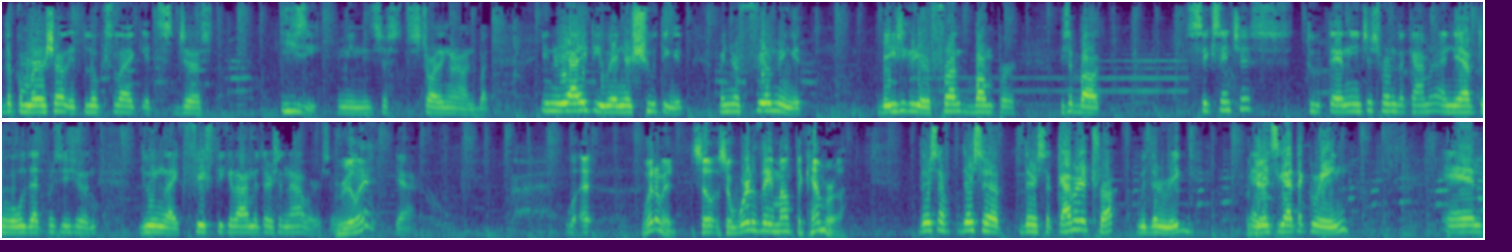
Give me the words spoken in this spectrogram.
the commercial, it looks like it's just easy. I mean, it's just strolling around. But in reality, when you're shooting it, when you're filming it, basically your front bumper is about six inches to ten inches from the camera, and you have to hold that position, doing like 50 kilometers an hour. So Really? Yeah. Well, uh, wait a minute. So so where do they mount the camera? There's a there's a there's a camera truck with a rig, and it's got a crane, and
